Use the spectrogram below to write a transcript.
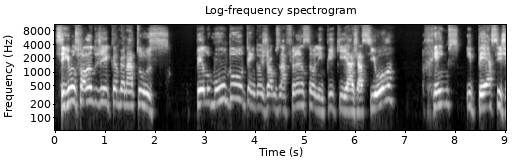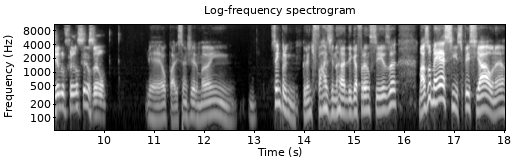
Seguimos falando de campeonatos pelo mundo. Tem dois jogos na França, Olympique e Ajaccio, Reims e PSG no francesão. É, o Paris Saint-Germain sempre em grande fase na Liga Francesa, mas o Messi em especial, né?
